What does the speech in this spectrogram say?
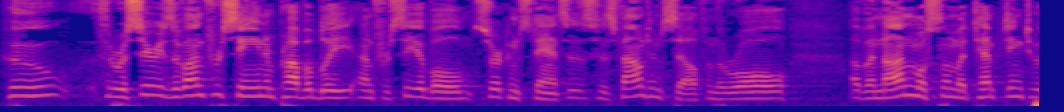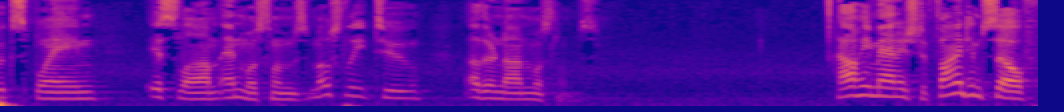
who, through a series of unforeseen and probably unforeseeable circumstances, has found himself in the role of a non Muslim attempting to explain Islam and Muslims, mostly to other non Muslims. How he managed to find himself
